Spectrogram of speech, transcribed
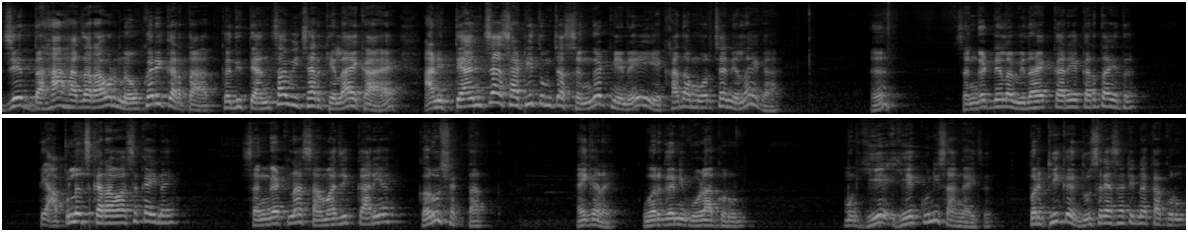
जे दहा हजारावर नोकरी करतात कधी त्यांचा विचार केला आहे काय? आणि त्यांच्यासाठी तुमच्या संघटनेने एखादा मोर्चा नेलाय का? हं? संघटनेला विधायक कार्य करता येतं. ते आपलंच करावं असं काही नाही. संघटना सामाजिक कार्य करू शकतात. आहे का नाही? वर्गणी गोळा करून. मग हे हे कुणी सांगायचं? बरं ठीक आहे दुसऱ्यासाठी नका करू.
